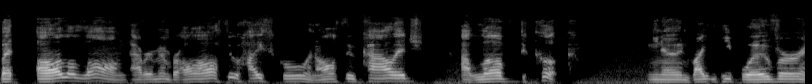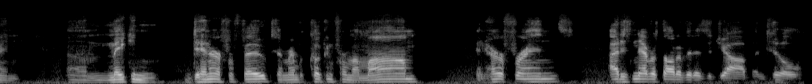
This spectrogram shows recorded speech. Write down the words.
But all along, I remember all through high school and all through college, I loved to cook. You know, inviting people over and um, making dinner for folks. I remember cooking for my mom and her friends. I just never thought of it as a job until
